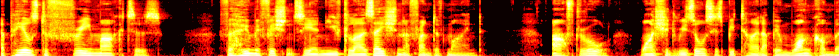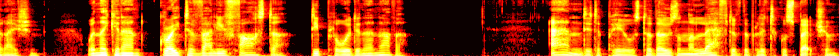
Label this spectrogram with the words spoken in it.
appeals to free marketers, for whom efficiency and utilisation are front of mind. After all, why should resources be tied up in one combination when they can add greater value faster deployed in another? And it appeals to those on the left of the political spectrum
